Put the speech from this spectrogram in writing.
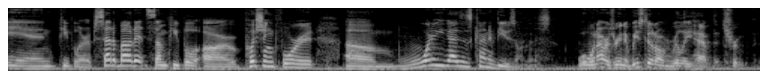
And people are upset about it. Some people are pushing for it. Um, what are you guys' kind of views on this? Well, when I was reading it, we still don't really have the truth.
